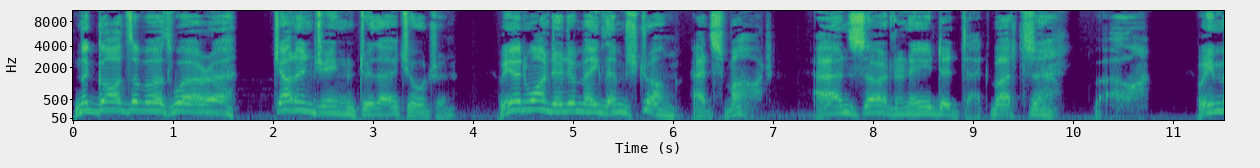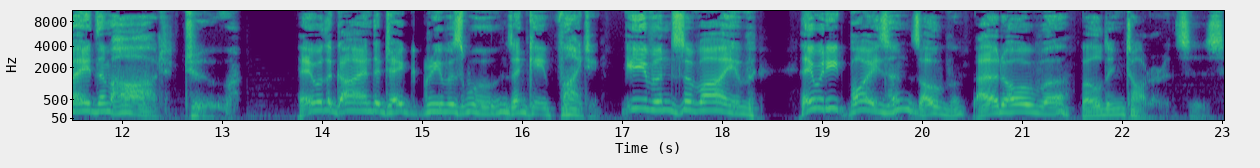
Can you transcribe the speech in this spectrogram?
The gods of Earth were uh, challenging to their children. We had wanted to make them strong and smart, and certainly did that, but, uh, well, we made them hard, too. They were the kind that take grievous wounds and keep fighting, even survive they would eat poisons over and over, building tolerances.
